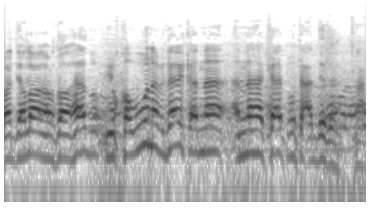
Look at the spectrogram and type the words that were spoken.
رضي الله عنه وارضاه. هذا يقوون بذلك أنها, أنها كانت متعددة. نعم.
